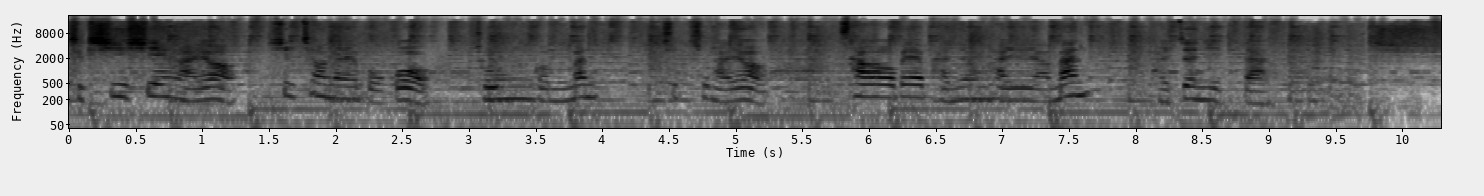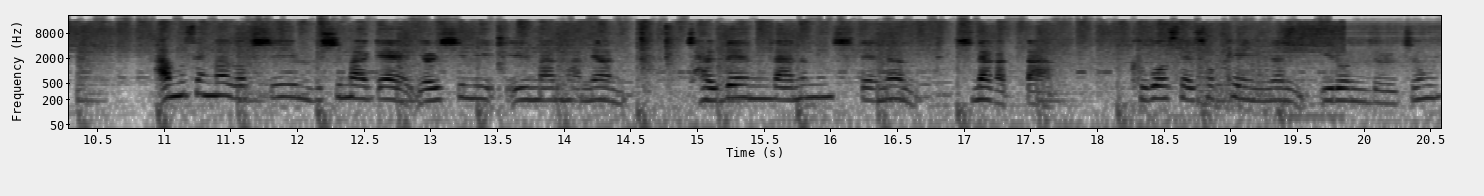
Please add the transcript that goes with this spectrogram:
즉시 시행하여 실천해보고 좋은 것만 추출하여 사업에 반영하여야만 발전이 있다. 아무 생각 없이 무심하게 열심히 일만 하면 잘 된다는 시대는 지나갔다. 그곳에 속해 있는 이론들 중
